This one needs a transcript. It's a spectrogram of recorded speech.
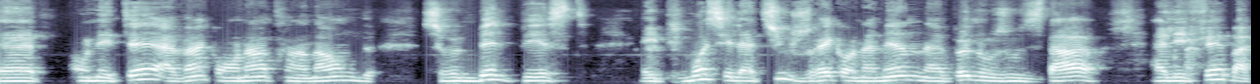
Euh, on était, avant qu'on entre en onde, sur une belle piste. Et puis moi, c'est là-dessus que je voudrais qu'on amène un peu nos auditeurs à l'effet. Ben,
